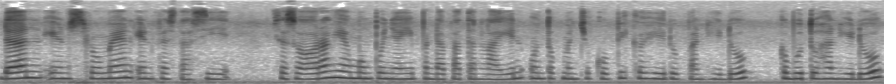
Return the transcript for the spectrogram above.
dan instrumen investasi. Seseorang yang mempunyai pendapatan lain untuk mencukupi kehidupan hidup, kebutuhan hidup,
